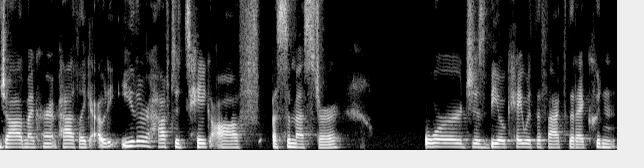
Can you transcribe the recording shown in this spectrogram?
job, my current path, like, I would either have to take off a semester or just be okay with the fact that I couldn't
